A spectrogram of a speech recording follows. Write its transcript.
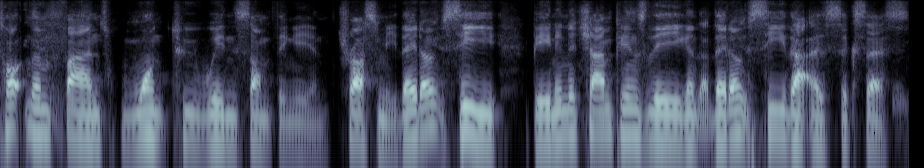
Tottenham fans want to win something, Ian. Trust me. They don't see being in the Champions League and they don't see that as success.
